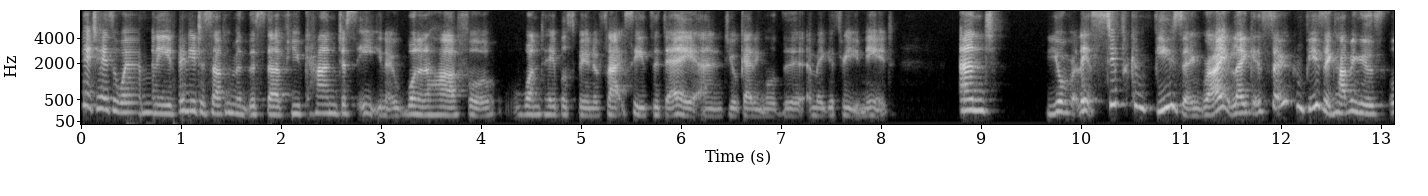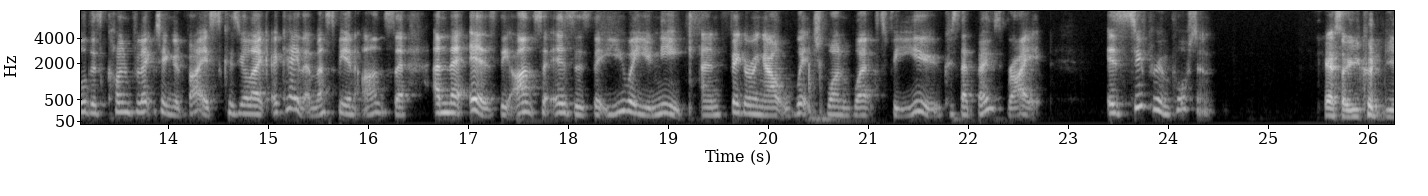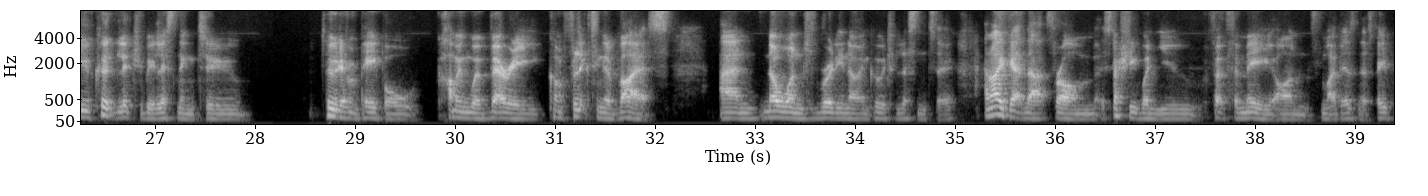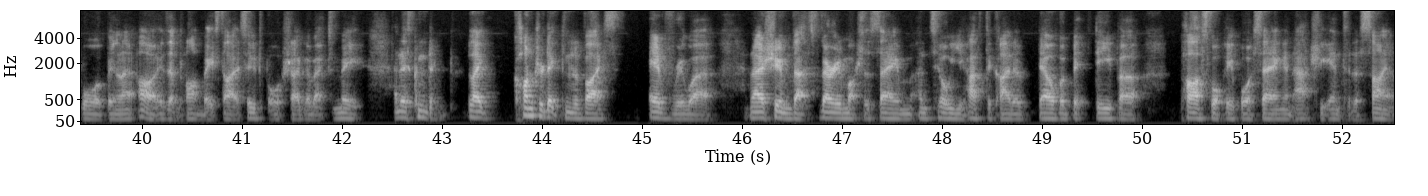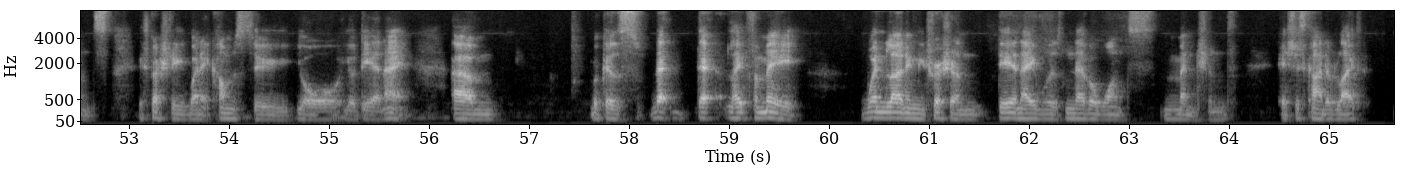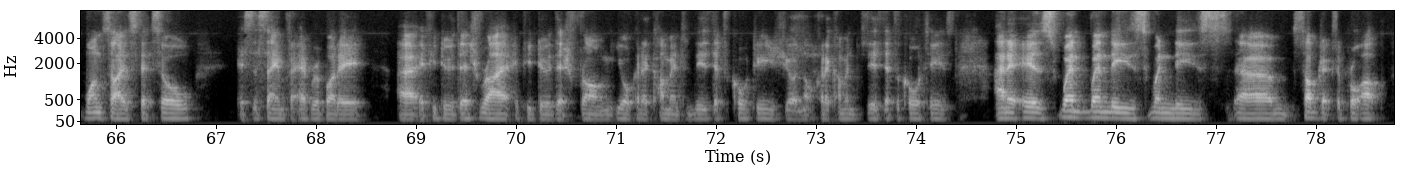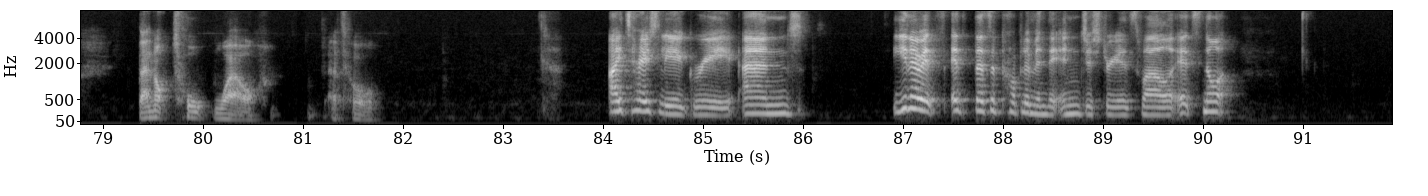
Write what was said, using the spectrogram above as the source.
DHA is a waste of money. You don't need to supplement this stuff. You can just eat, you know, one and a half or one tablespoon of flax seeds a day, and you're getting all the omega 3 you need. And you're it's super confusing right like it's so confusing having this, all this conflicting advice because you're like okay there must be an answer and there is the answer is is that you are unique and figuring out which one works for you because they're both right is super important yeah so you could you could literally be listening to two different people coming with very conflicting advice and no one's really knowing who to listen to. And I get that from, especially when you, for, for me on for my business, people have been like, oh, is a plant based diet suitable? Should I go back to meat? And it's con- like contradicting advice everywhere. And I assume that's very much the same until you have to kind of delve a bit deeper past what people are saying and actually into the science, especially when it comes to your your DNA. Um, because that, that like for me, when learning nutrition, DNA was never once mentioned. It's just kind of like one size fits all. It's the same for everybody. Uh, if you do this right, if you do this wrong, you're going to come into these difficulties. You're not going to come into these difficulties. And it is when when these when these um, subjects are brought up, they're not taught well at all. I totally agree, and you know it's it there's a problem in the industry as well. It's not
